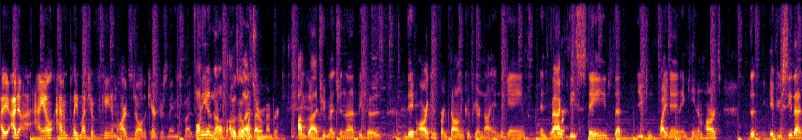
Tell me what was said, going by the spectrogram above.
I I don't I don't I haven't played much of Kingdom Hearts know all the characters' names, but Funny enough, I'm those are the ones glad, I you, remember. I'm glad you mentioned that because they've already confirmed Donald and Goofy are not in the game. In course. fact, the stage that you can fight in in Kingdom Hearts, the if you see that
